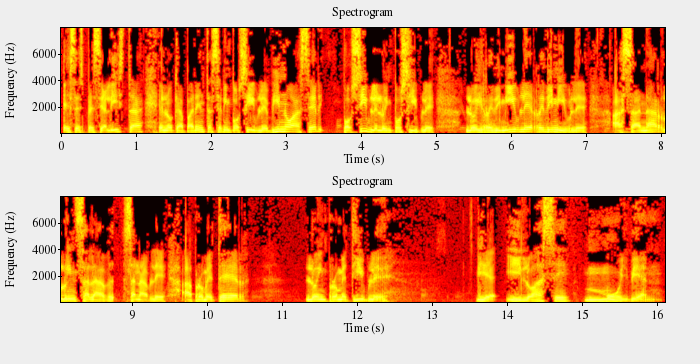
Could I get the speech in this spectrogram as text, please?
es especialista en lo que aparenta ser imposible. Vino a hacer posible lo imposible, lo irredimible redimible, a sanar lo insanable, a prometer lo imprometible. y lo hace muy bien.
